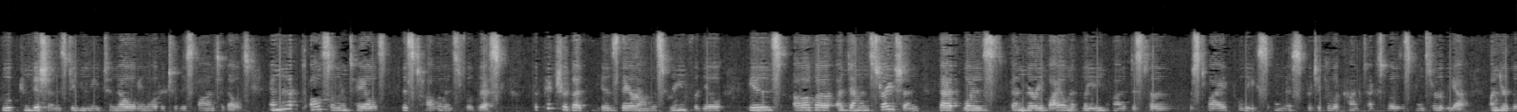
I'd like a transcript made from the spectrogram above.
group conditions do you need to know in order to respond to those? And that also entails this tolerance for risk. The picture that is there on the screen for you is of a, a demonstration that was then very violently uh, dispersed by police. And this particular context was in Serbia under the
